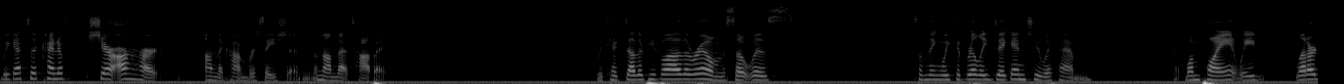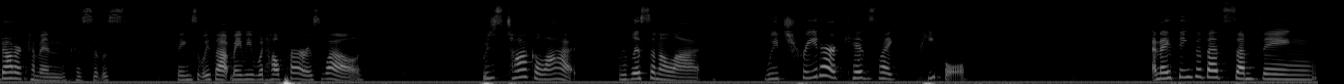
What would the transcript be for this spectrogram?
we got to kind of share our heart on the conversation and on that topic. We kicked other people out of the room, so it was something we could really dig into with him. At one point, we let our daughter come in because it was things that we thought maybe would help her as well. We just talk a lot. We listen a lot. We treat our kids like people. And I think that that's something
